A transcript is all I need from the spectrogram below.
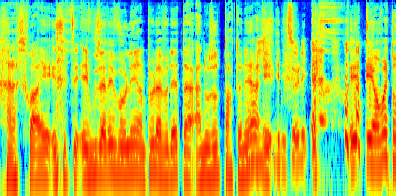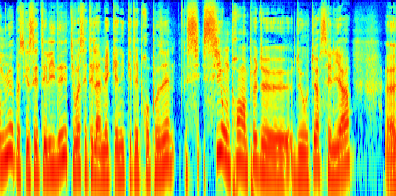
à la soirée et c'était et vous avez volé un peu la vedette à, nos autres partenaires. Oui, et, je suis désolée. et, et, en vrai, tant mieux parce que c'était l'idée, tu vois, c'était la mécanique qui était proposée. Si, si on prend un peu de, de hauteur, Célia, euh,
